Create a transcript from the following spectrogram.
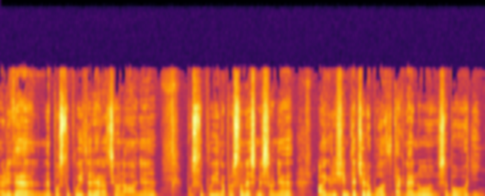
Lidé nepostupují tedy racionálně, postupují naprosto nesmyslně, ale když jim teče do bod, tak najednou sebou hodí.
